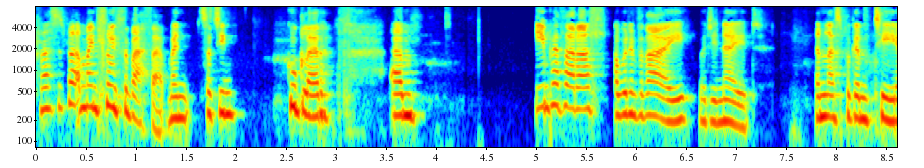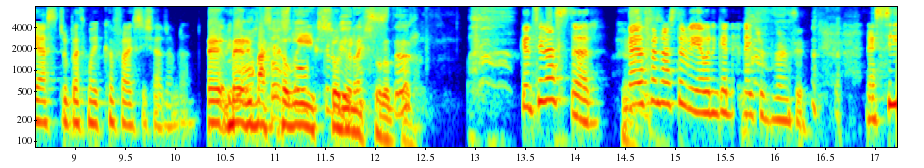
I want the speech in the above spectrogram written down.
Professor Sprout, a mae'n llwyth o bethau. Mae'n, so ti'n googler. Um, un peth arall, a wedyn fydda i wedi wneud. Unless bod gen ti yes, rhywbeth mwy cyffroes i siarad amdan. Uh, Mary McAlee, sôn i'n sôn. Gen ti rester? Gael ffyn rhestr fi a wedyn gen i neud rhywbeth rhyw. Nes i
